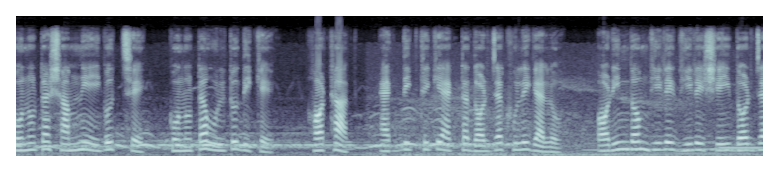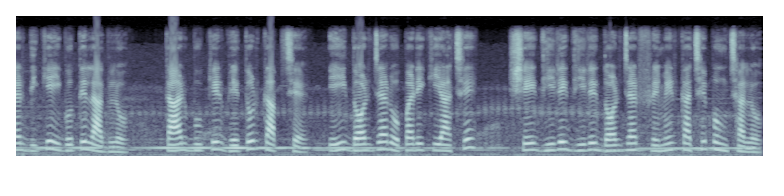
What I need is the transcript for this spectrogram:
কোনোটা সামনে এগোচ্ছে, কোনোটা উল্টো দিকে। হঠাৎ, একদিক থেকে একটা দরজা খুলে গেল। অরিন্দম ধীরে ধীরে সেই দরজার দিকে এগোতে লাগল। তার বুকের ভেতর কাঁপছে। এই দরজার ওপারে কি আছে? সে ধীরে ধীরে দরজার ফ্রেমের কাছে পৌঁছালো।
